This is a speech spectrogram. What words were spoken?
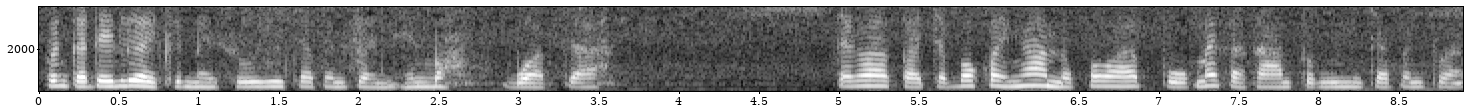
เพื่อนก็ได้เลื่อยขึ้นในสูอยู่จะเป็นเพื่อนเห็นบ่บวบจ้ะแต่ว่าก็จะบ่ค่อยงามหรอกเพราะว่าปลูกในกระถางตรงนี้จะเป็นเพื่อน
